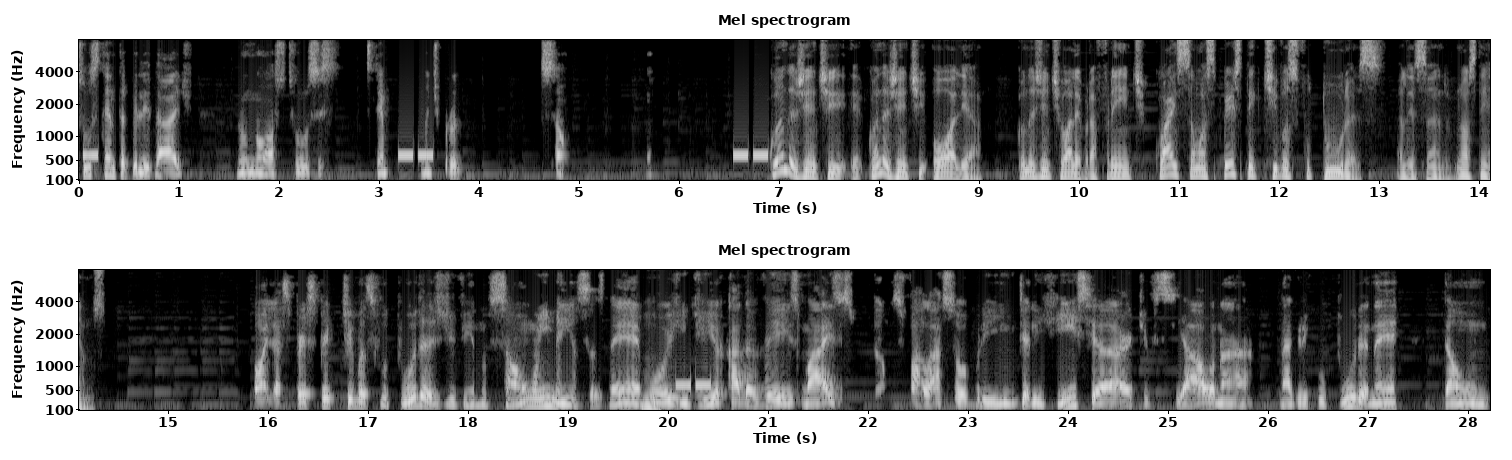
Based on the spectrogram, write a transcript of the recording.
sustentabilidade no nosso sistema de produção. Quando a gente, eh, quando a gente olha, quando a gente olha para frente, quais são as perspectivas futuras, Alessandro, que nós temos? Olha, as perspectivas futuras, Divino, são imensas, né? Hum. Hoje em dia, cada vez mais escutamos falar sobre inteligência artificial na, na agricultura, né? Então,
